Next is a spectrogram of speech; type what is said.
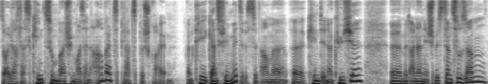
Soll doch das Kind zum Beispiel mal seinen Arbeitsplatz beschreiben. Dann kriege ich ganz viel mit. Ist das arme äh, Kind in der Küche äh, mit anderen Geschwistern zusammen?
